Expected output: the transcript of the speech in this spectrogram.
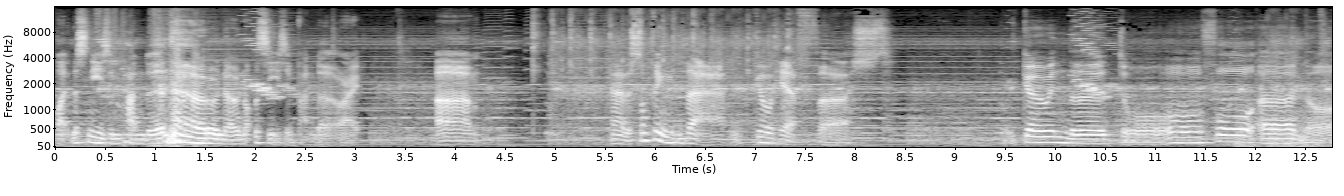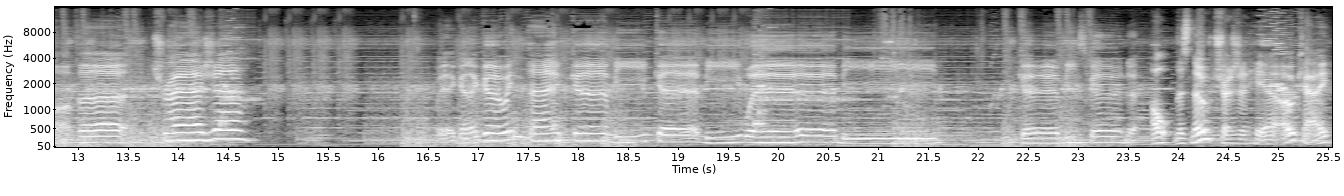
Like the sneezing panda. No, no, not the sneezing panda. Alright. Um, uh, there's something there. Go here first. Go in the door for another treasure. We're gonna go in there, Kirby, Kirby, Webby. Kirby's gonna... Oh, there's no treasure here, okay.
